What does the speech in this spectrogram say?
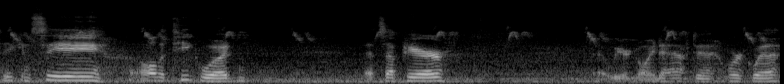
So you can see all the teak wood that's up here that we are going to have to work with.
